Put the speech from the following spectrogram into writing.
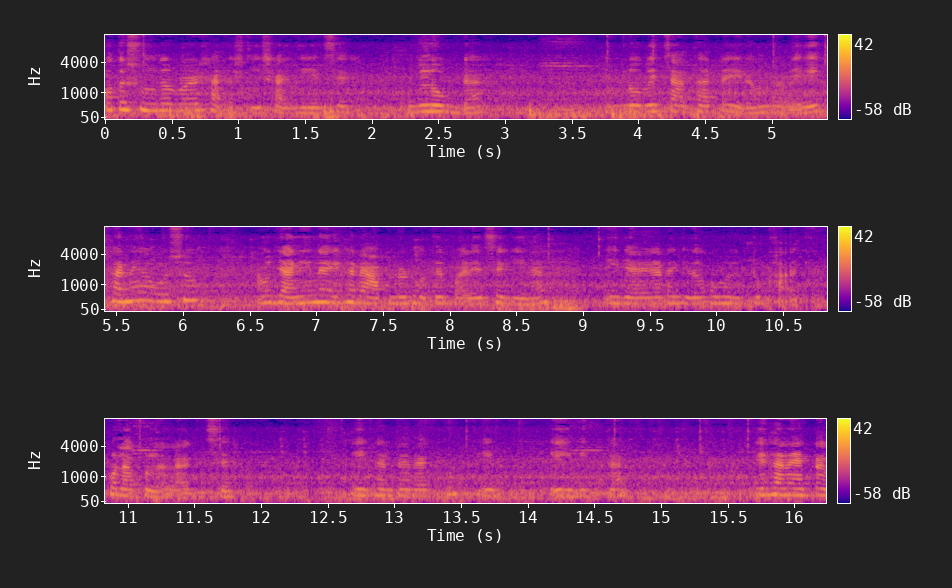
কত সুন্দর করে সাজ- সাজিয়েছে। গ্লোবটা গ্লোবের চারধারটা এরকমভাবে এইখানে অবশ্য আমি জানি না এখানে আপলোড হতে পারেছে কি না এই জায়গাটা কীরকম একটু খোলা খোলা লাগছে। এইখানটা দেখো, এই- এই দিকটা। এখানে একটা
